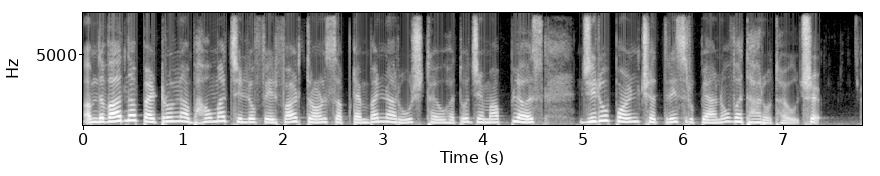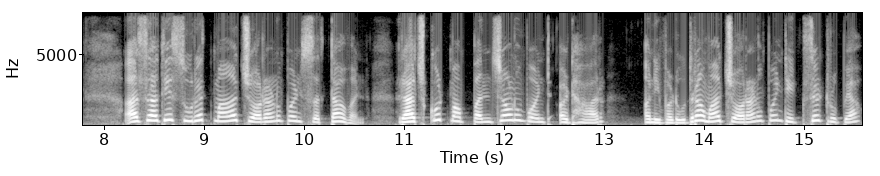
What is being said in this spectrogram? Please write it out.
અમદાવાદના પેટ્રોલના ભાવમાં છેલ્લો ફેરફાર ત્રણ સપ્ટેમ્બરના રોજ થયો હતો, જેમાં પ્લસ ઝીરો પોઈન્ટ છત્રીસ રૂપિયાનો વધારો થયો છે. આ સાથે સુરતમાં ચોરાણું પોઈન્ટ સત્તાવન, રાજકોટમાં પંચાણું પોઈન્ટ અઢાર અને વડોદરામાં ચોરાણું પોઈન્ટ એકસઠ રૂપિયા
